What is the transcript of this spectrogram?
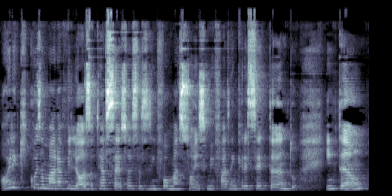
Olha que coisa maravilhosa ter acesso a essas informações que me fazem crescer tanto. Então,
